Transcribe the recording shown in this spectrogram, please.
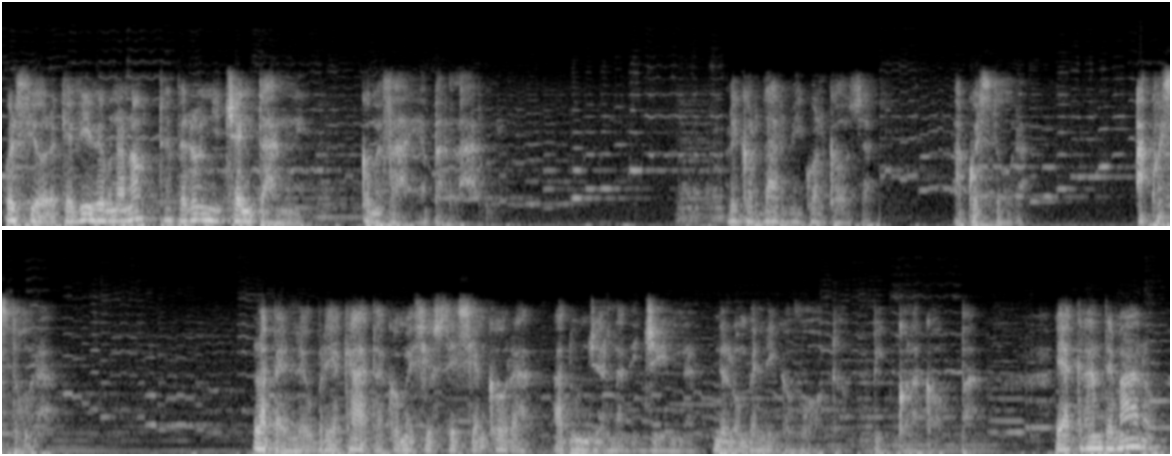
Quel fiore che vive una notte per ogni cent'anni, come fai a parlarmi? Ricordarmi qualcosa a quest'ora, a quest'ora. La pelle ubriacata come se io stessi ancora ad ungerla di gin nell'ombelico vuoto, piccola e a grande mano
